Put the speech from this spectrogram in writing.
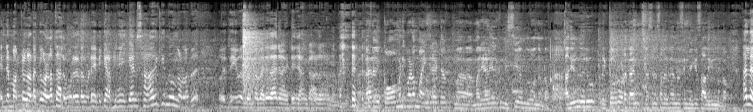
എന്റെ മക്കളടക്കമുള്ള തലമുറയുടെ കൂടെ എനിക്ക് അഭിനയിക്കാൻ സാധിക്കുന്നു എന്നുള്ളത് ദൈവം തന്ന വരദാനമായിട്ട് ഞാൻ കാണുകയാണ്. കോമഡി പടം ഭയങ്കരമായിട്ട് മലയാളികൾക്ക് മിസ് ചെയ്യുമെന്ന് തോന്നുന്നുണ്ടോ? അതിൽ നിന്നൊരു റിക്കവർ കൊടുക്കാൻ ബസ്സിന് സമയത്ത് എന്ന സിനിമയ്ക്ക് സാധിക്കുന്നുണ്ടോ? അല്ല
